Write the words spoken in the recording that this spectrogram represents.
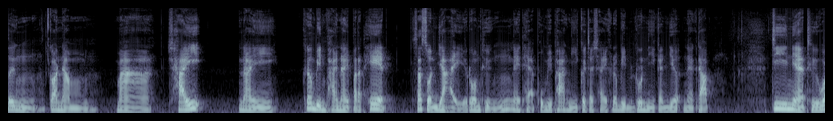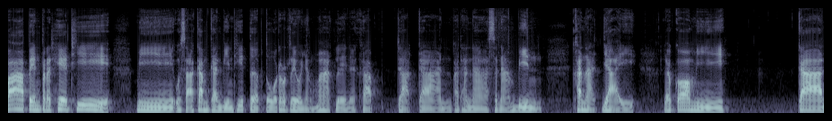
ซึ่งก็นำมาใช้ในเครื่องบินภายในประเทศซะส่วนใหญ่รวมถึงในแถบภูมิภาคนี้ก็จะใช้เครื่องบินรุ่นนี้กันเยอะนะครับ จีนเนี่ยถือว่าเป็นประเทศที่มีอุตสาหกรรมการบินที่เติบโตรวดเร็วอย่างมากเลยนะครับ จากการพัฒนาสนามบิน ขนาดใหญ่ แล้วก็มีการ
